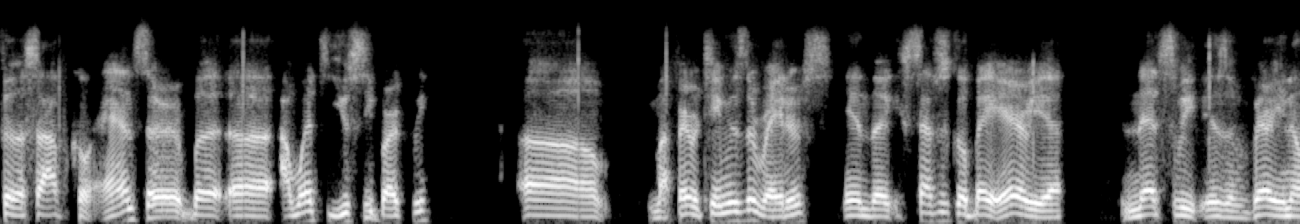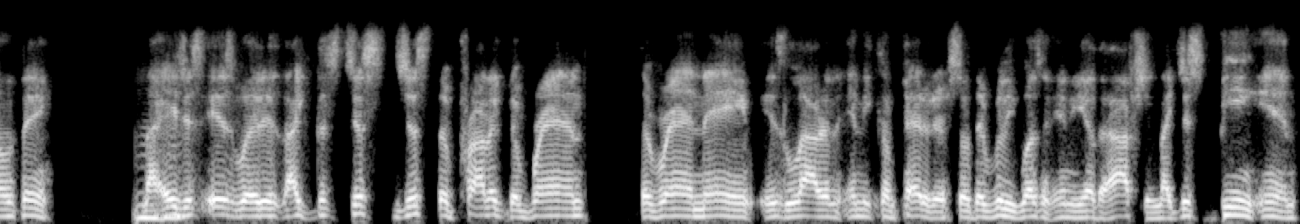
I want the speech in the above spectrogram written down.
philosophical answer, but uh, I went to UC Berkeley. Um, my favorite team is the Raiders in the San Francisco Bay Area. NetSuite is a very known thing. Mm-hmm. Like it mm-hmm. just is what it is. Like this, just just the product, the brand, the brand name is louder than any competitor. So there really wasn't any other option. Like just being in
